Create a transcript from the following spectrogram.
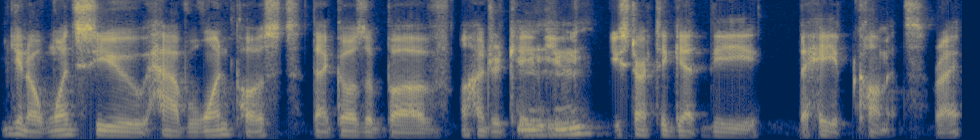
you know once you have one post that goes above 100k mm-hmm. views, you start to get the the hate comments, right?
